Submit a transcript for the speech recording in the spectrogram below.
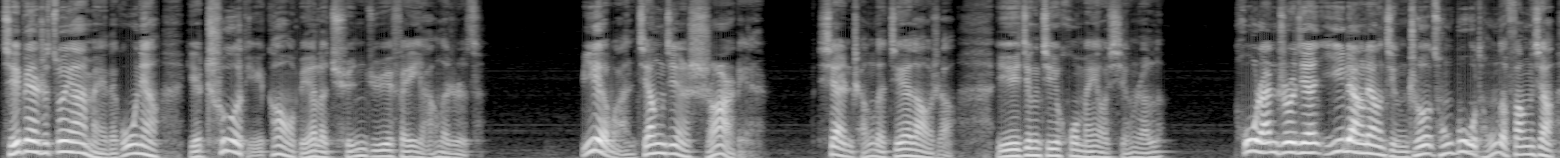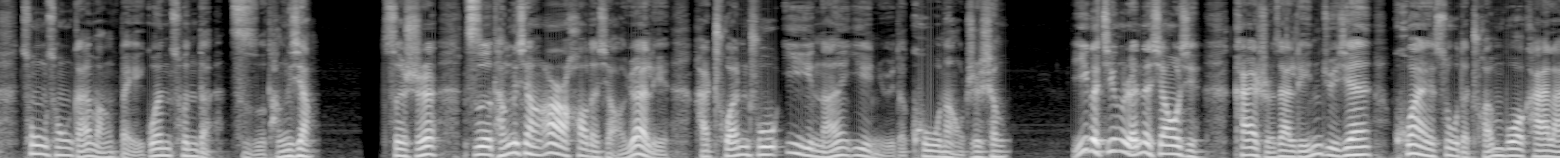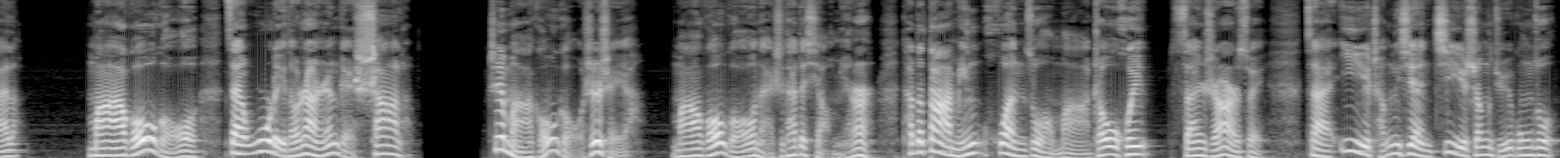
即便是最爱美的姑娘，也彻底告别了群居飞扬的日子。夜晚将近十二点，县城的街道上已经几乎没有行人了。忽然之间，一辆辆警车从不同的方向匆匆赶往北关村的紫藤巷。此时，紫藤巷二号的小院里还传出一男一女的哭闹之声。一个惊人的消息开始在邻居间快速的传播开来了：马狗狗在屋里头让人给杀了。这马狗狗是谁呀？马狗狗乃是他的小名，他的大名唤作马朝辉，三十二岁，在翼城县计生局工作。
